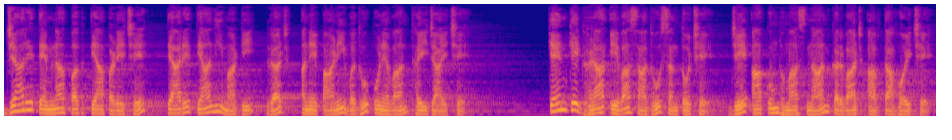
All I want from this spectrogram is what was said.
જ્યારે તેમના પગ ત્યાં પડે છે ત્યારે ત્યાંની માટી, રજ અને પાણી વધુ પુણ્યવાન થઈ જાય છે. કેમ કે ઘણા એવા સાધુ સંતો છે, જે આ કુંભમાં સ્નાન કરવા જ આવતા હોય છે.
